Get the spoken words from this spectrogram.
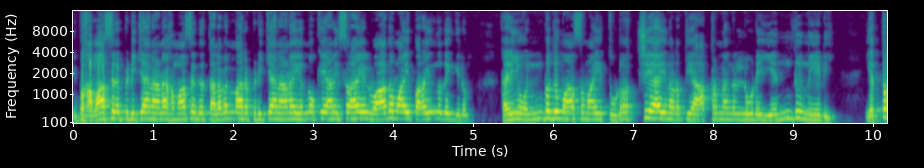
ഇപ്പൊ ഹമാസിനെ പിടിക്കാനാണ് ഹമാസിന്റെ തലവന്മാരെ പിടിക്കാനാണ് എന്നൊക്കെയാണ് ഇസ്രായേൽ വാദമായി പറയുന്നതെങ്കിലും കഴിഞ്ഞ ഒൻപത് മാസമായി തുടർച്ചയായി നടത്തിയ ആക്രമണങ്ങളിലൂടെ എന്ത് നേടി എത്ര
